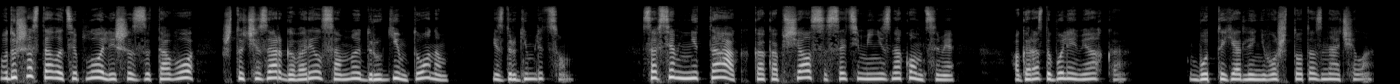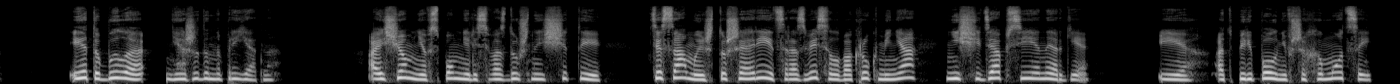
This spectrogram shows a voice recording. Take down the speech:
В душе стало тепло лишь из-за того, что Чезар говорил со мной другим тоном и с другим лицом. Совсем не так, как общался с этими незнакомцами, а гораздо более мягко, будто я для него что-то значила. И это было неожиданно приятно. А еще мне вспомнились воздушные щиты, те самые, что шиариец развесил вокруг меня, не щадя пси-энергии. И от переполнивших эмоций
